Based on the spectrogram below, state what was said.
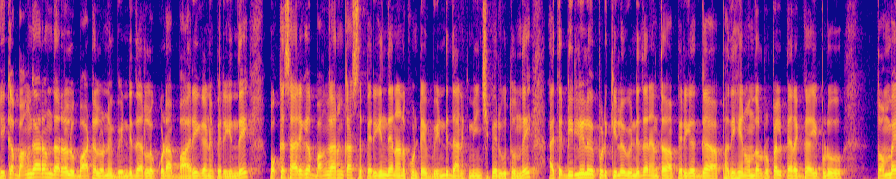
ఇక బంగారం ధరలు బాటలోనే వెండి ధరలు కూడా భారీగానే పెరిగింది. ఒక్కసారిగా బంగారం కాస్త పెరిగింది అని అనుకుంటే వెండి దానికి మించి పెరుగుతుంది. అయితే ఢిల్లీలో ఇప్పుడు కిలో వెండి ధర ఎంత? పెరిగగా పదిహేను వందల రూపాయలు పెరగగా ఇప్పుడు తొంభై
